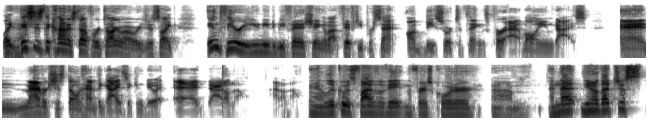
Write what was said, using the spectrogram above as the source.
Like yeah. this is the kind of stuff we're talking about. We're just like, in theory, you need to be finishing about 50% on these sorts of things for at volume guys. And Mavericks just don't have the guys that can do it. And I don't know. I don't know. Yeah, Luka was five of eight in the first quarter. Um, and that, you know, that just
